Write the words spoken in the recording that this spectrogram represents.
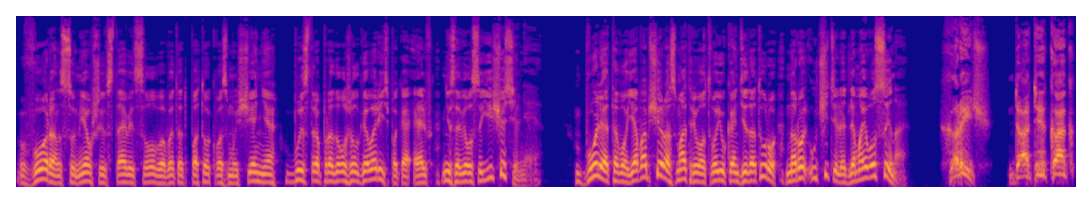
Ворон, сумевший вставить слово в этот поток возмущения, быстро продолжил говорить, пока эльф не завелся еще сильнее. «Более того, я вообще рассматривал твою кандидатуру на роль учителя для моего сына». «Хрыч, да ты как...»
